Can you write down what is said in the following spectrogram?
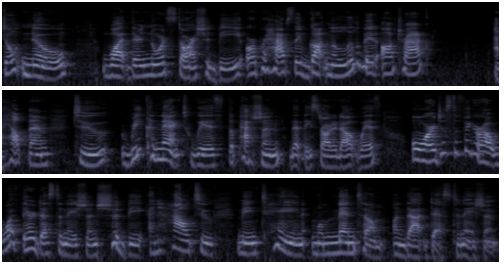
don't know what their North Star should be, or perhaps they've gotten a little bit off track I help them to reconnect with the passion that they started out with or just to figure out what their destination should be and how to maintain momentum on that destination.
